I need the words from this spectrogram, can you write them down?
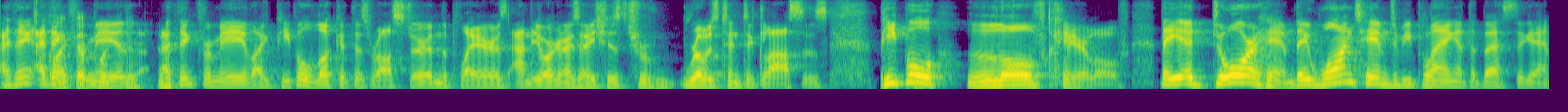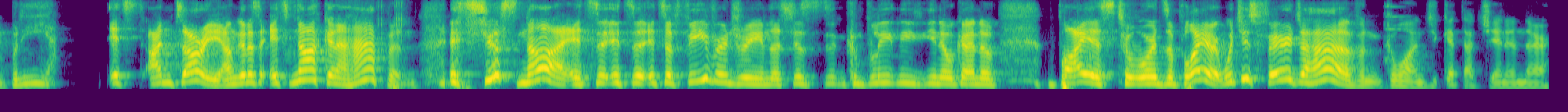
I think I I think like for me, is- I think for me, like people look at this roster and the players and the organizations through rose tinted glasses. People love Clear Love. They adore him. They want him to be playing at the best again. But he, it's. I'm sorry. I'm gonna say it's not gonna happen. It's just not. It's a, it's a it's a fever dream that's just completely you know kind of biased towards a player, which is fair to have. And go on, you get that gin in there.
